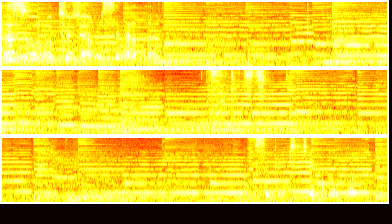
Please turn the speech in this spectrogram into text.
Nasıl unutacağım Sinan'ı? Nasıl geçecek? Nasıl geçecek baba?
